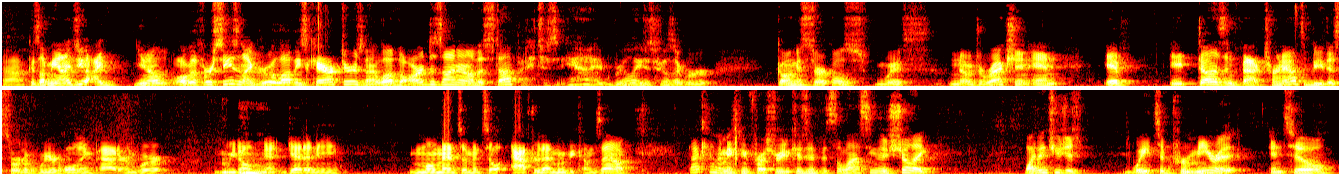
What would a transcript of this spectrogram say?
Uh, because I mean, I do, I you know, over the first season, I grew to love these characters, and I love the art design and all this stuff. But it just, yeah, it really just feels like we're going in circles with no direction. And if it does, in fact, turn out to be this sort of weird holding pattern where we don't mm-hmm. get any momentum until after that movie comes out, that kind of makes me frustrated because if it's the last season of the show, like, why didn't you just wait to premiere it until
